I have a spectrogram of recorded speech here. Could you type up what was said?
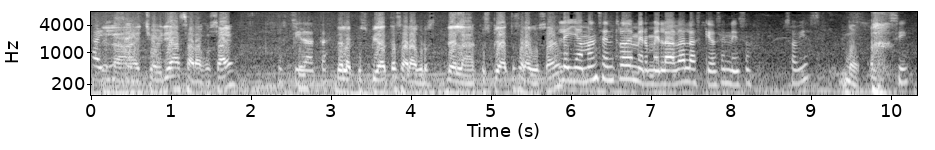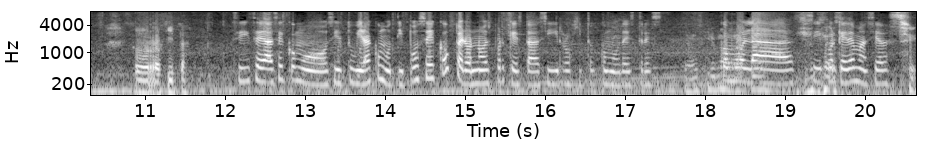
Ahí de la dice, Echeveria Zaragozae. cuspidata. De la Cuspidata Zaragos, de la Cuspidata Zaragozae. Le llaman centro de mermelada a las que hacen eso. ¿Sabías? No, Sí. como rojita. Sí, se hace como si estuviera como tipo seco, pero no es porque está así rojito como de estrés. Tenemos que ir más Como rápido. la... Sí, porque hay demasiadas. Sí.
